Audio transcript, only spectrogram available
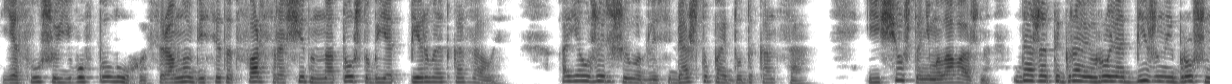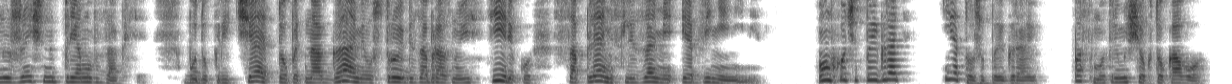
Я слушаю его в полухо, все равно весь этот фарс рассчитан на то, чтобы я первой отказалась. А я уже решила для себя, что пойду до конца. И еще, что немаловажно, даже отыграю роль обиженной и брошенной женщины прямо в ЗАГСе. Буду кричать, топать ногами, устрою безобразную истерику с соплями, слезами и обвинениями. Он хочет поиграть? Я тоже поиграю. Посмотрим еще кто кого.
